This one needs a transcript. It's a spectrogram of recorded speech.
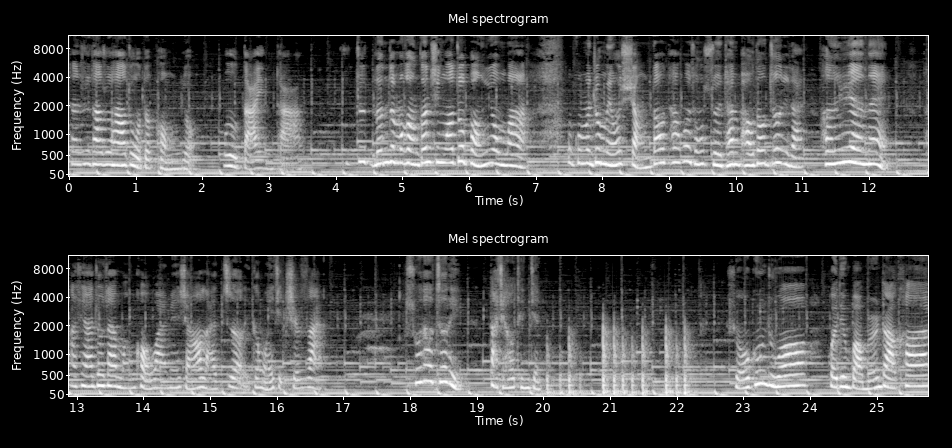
但是他说他要做我的朋友，我有答应他。这人怎么可能跟青蛙做朋友嘛？我根本就没有想到他会从水潭跑到这里来，很远呢。他现在就在门口外面，想要来这里跟我一起吃饭。说到这里，大家都听见：“小公主啊，快点把门打开，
